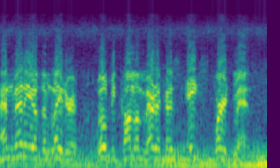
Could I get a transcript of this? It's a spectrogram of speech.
and many of them later will become America's ace birdmen.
